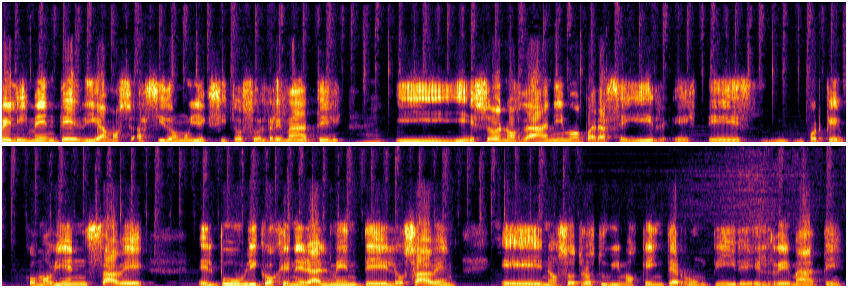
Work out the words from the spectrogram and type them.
Felizmente, digamos, ha sido muy exitoso el remate y, eso nos da ánimo para seguir, este, porque como bien sabe el público, generalmente lo saben, eh, nosotros tuvimos que interrumpir el remate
